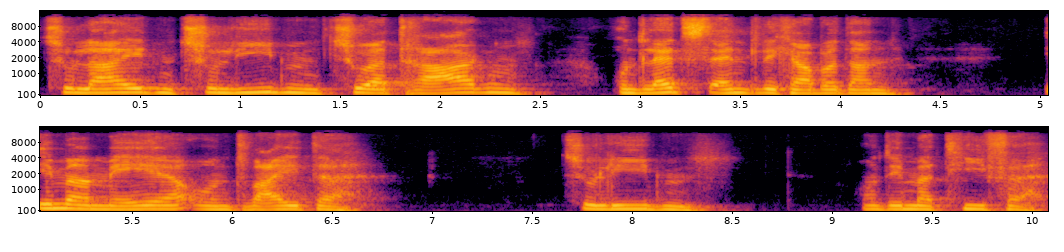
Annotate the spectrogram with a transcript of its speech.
zu leiden, zu lieben, zu ertragen und letztendlich aber dann immer mehr und weiter zu lieben und immer tiefer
